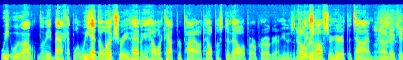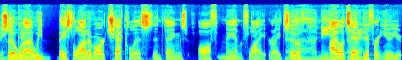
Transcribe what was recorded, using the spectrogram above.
we, we uh, let me back up. a little. We had the luxury of having a helicopter pilot help us develop our program. He was a police really? officer here at the time. Oh, no kidding. So Okay. uh, we based a lot of our checklists and things off manned flight, right? So Ah, pilots Okay. have different, you know, your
